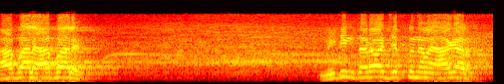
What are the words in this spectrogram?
ఆపాలి ఆపాలి. మీటింగ్ తర్వాత చెప్పుకుందాం ఆగాలి.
